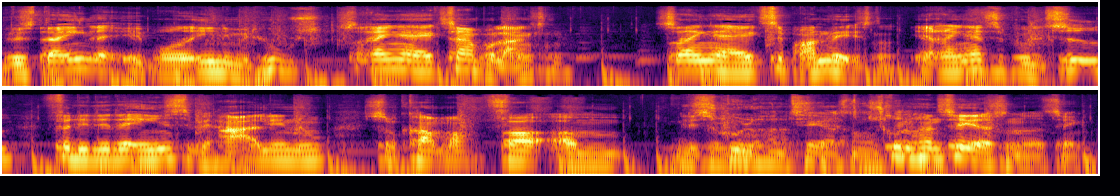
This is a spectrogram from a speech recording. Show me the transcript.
hvis der er en, der bryder ind i mit hus, så ringer jeg ikke til ambulancen. Så ringer jeg ikke til brandvæsenet. Jeg ringer til politiet, fordi det er det eneste, vi har lige nu, som kommer for at ligesom, Skulle håndtere sådan nogle skulle håndtere sådan noget ting.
